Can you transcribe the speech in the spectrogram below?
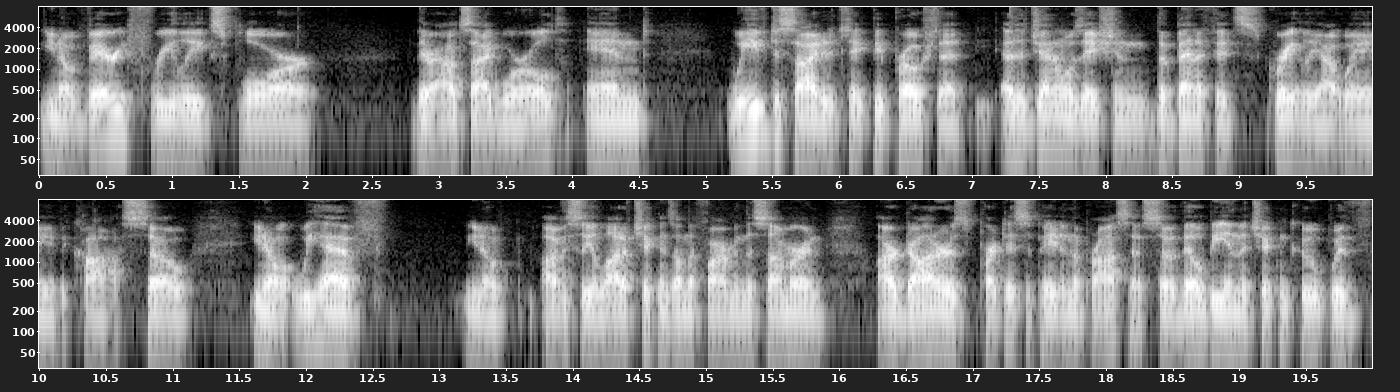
you know, very freely explore their outside world. And we've decided to take the approach that, as a generalization, the benefits greatly outweigh the costs. So, you know, we have, you know, obviously a lot of chickens on the farm in the summer, and our daughters participate in the process. So they'll be in the chicken coop with,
